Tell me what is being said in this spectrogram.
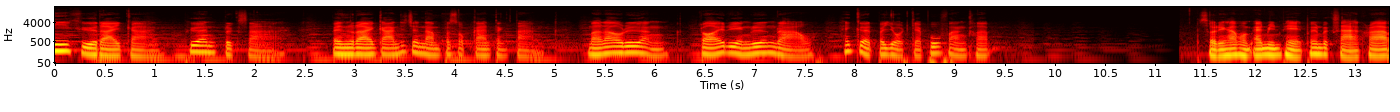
นี่คือรายการเพื่อนปรึกษา เป็นรายการที่จะนำประสบการณ์ต่างๆ มาเล่าเรื่องร้อยเรียงเรื่องราว ให้เกิดประโยชน์แก่ผู้ฟังครับ สวัสดีครับผมแอดมินเพจเพื่อนปรึกษาครับ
